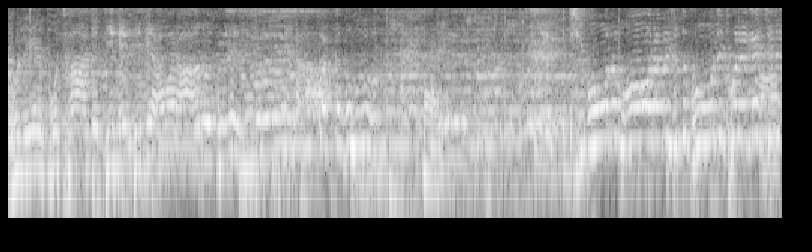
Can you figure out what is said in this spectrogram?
ভুলের বোঝা যে দিনে দিনে আমার আরও বেড়ে আরে জীবন ভর আমি শুধু ভুলই করে গেছি রে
